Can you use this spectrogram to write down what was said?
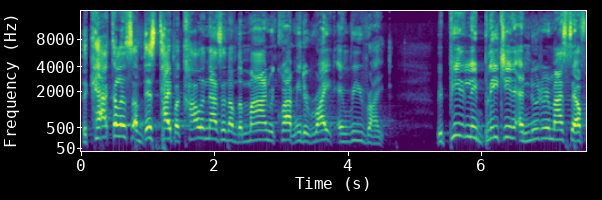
The calculus of this type of colonizing of the mind required me to write and rewrite, repeatedly bleaching and neutering myself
